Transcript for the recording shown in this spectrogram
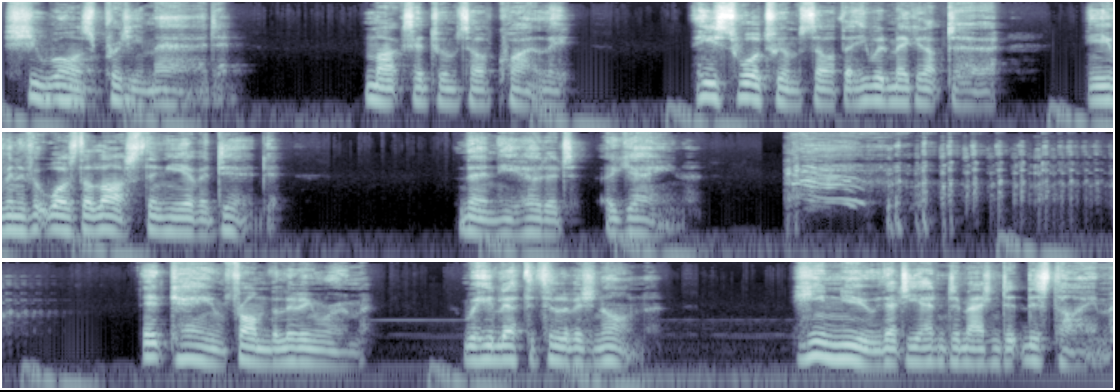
She was pretty mad. Mark said to himself quietly. He swore to himself that he would make it up to her, even if it was the last thing he ever did. Then he heard it again. it came from the living room, where he left the television on. He knew that he hadn't imagined it this time.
